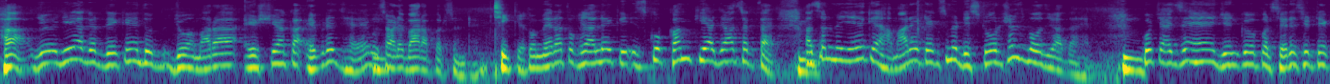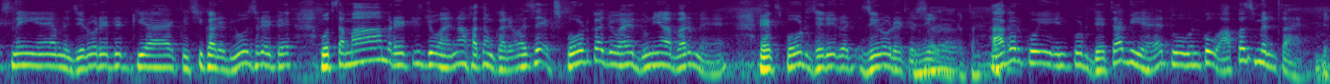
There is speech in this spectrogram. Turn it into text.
हाँ जो ये अगर देखें तो जो हमारा एशिया का एवरेज है वो साढ़े बारह परसेंट है। ठीक है। तो मेरा तो ख्याल है कि इसको कम किया जा सकता है। असल में ये है कि हमारे टैक्स में डिस्टोर्शन बहुत ज़्यादा है। कुछ ऐसे हैं जिनके ऊपर सेरे से टैक्स नहीं है हमने ज़ीरो रेटेड किया है किसी का रिड्यूस रेट है वो तमाम रेट जो है ना खत्म करें। वैसे एक्सपोर्ट का जो है दुनिया भर में export zero rated zero rated है। अगर कोई इनपुट देता भी है तो उनको वापस मिलता है।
